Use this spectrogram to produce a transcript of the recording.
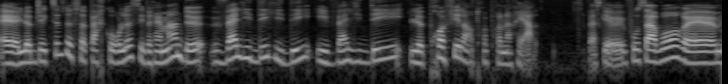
L'objectif de ce parcours-là, c'est vraiment de valider l'idée et valider le profil entrepreneurial. Parce qu'il faut savoir, euh,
